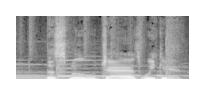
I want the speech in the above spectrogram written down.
the Smooth Jazz Weekend.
